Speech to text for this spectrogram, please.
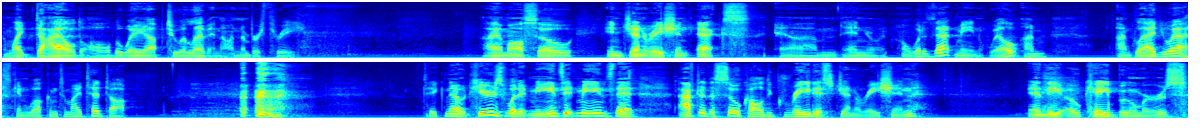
I'm like dialed all the way up to 11 on number three. I am also in Generation X. Um, and you're like, oh, what does that mean? Well, I'm, I'm glad you asked, and welcome to my TED Talk. Take note. Here's what it means it means that after the so called greatest generation and the okay boomers,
